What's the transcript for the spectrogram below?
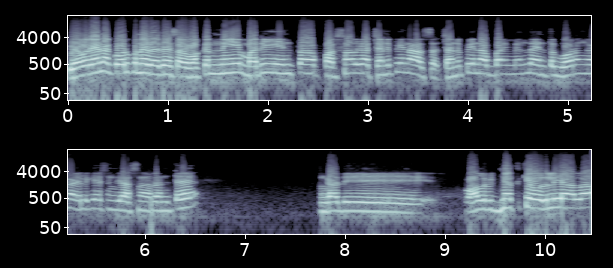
ఎవరైనా కోరుకునేది అదే సార్. ఒకరిని మరీ ఇంత పర్సనల్గా చనిపోయిన చనిపోయిన అబ్బాయి మీద ఇంత ఘోరంగా ఎలిగేషన్ చేస్తున్నారంటే ఇంకా అది వాళ్ళ విజ్ఞతకే వదిలేయాలా?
